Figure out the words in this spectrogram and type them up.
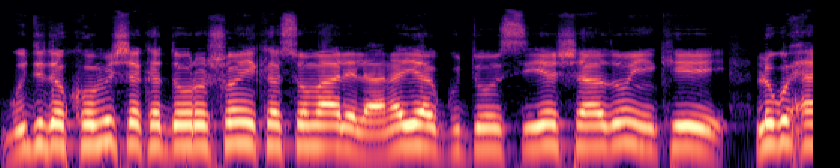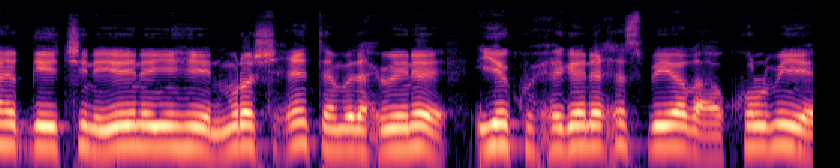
guddida komishanka doorashooyinka somalilan ayaa guddoonsiiyey shahaadooyinkii lagu xaqiijinayay inay yihiin murashaxiinta madaxweyne iyo ku-xigeenee xisbiyada kulmiye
